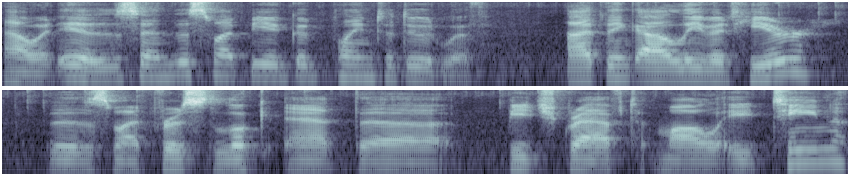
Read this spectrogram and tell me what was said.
how it is, and this might be a good plane to do it with. I think I'll leave it here. This is my first look at the Beechcraft Model 18.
